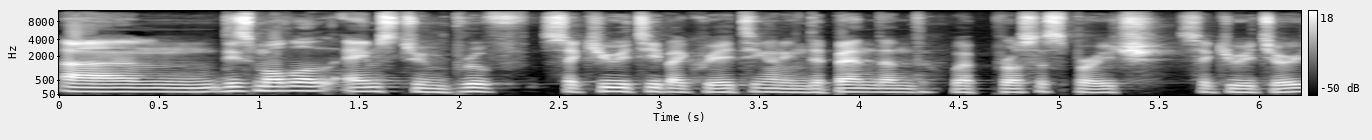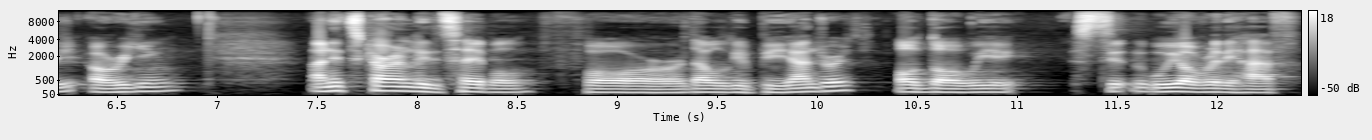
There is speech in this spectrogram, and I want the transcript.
And this model aims to improve security by creating an independent web process per each security origin. And it's currently disabled for WPE Android, although we, still, we already have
